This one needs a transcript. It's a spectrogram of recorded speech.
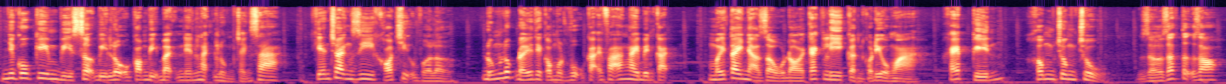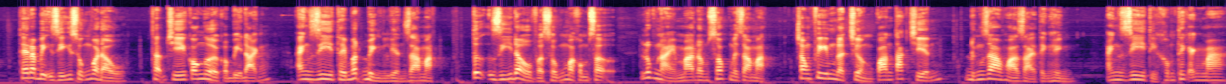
Nhưng cô Kim vì sợ bị lộ con bị bệnh nên lạnh lùng tránh xa, khiến cho anh Di khó chịu vừa lờ. Đúng lúc đấy thì có một vụ cãi vã ngay bên cạnh. Mấy tay nhà giàu đòi cách ly cần có điều hòa, khép kín, không trung chủ, giờ giấc tự do. Thế là bị dí súng vào đầu, thậm chí có người còn bị đánh. Anh Di thấy bất bình liền ra mặt, tự dí đầu vào súng mà không sợ. Lúc này Ma Đông Sốc mới ra mặt. Trong phim là trưởng quan tác chiến, đứng ra hòa giải tình hình. Anh Di thì không thích anh Ma,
